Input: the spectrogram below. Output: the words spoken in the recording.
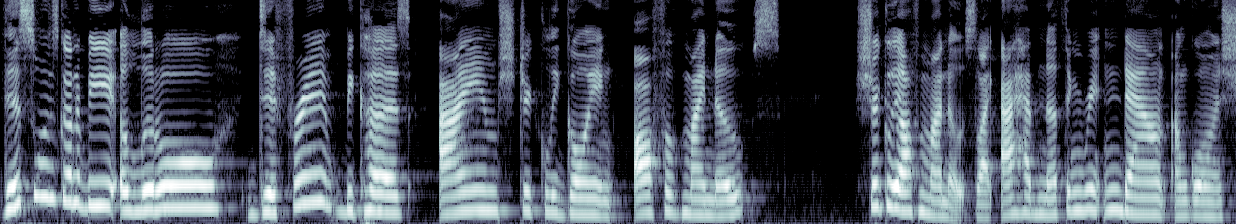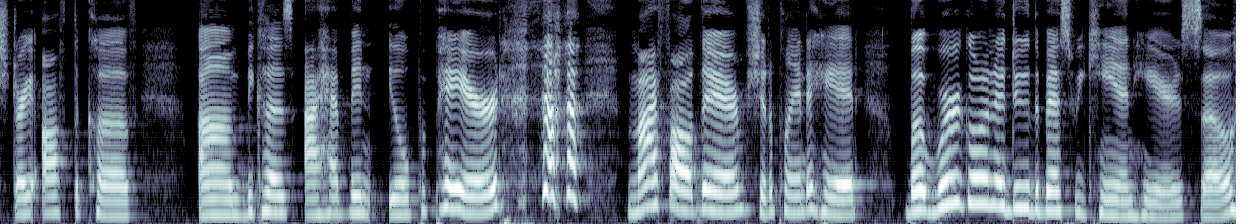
this one's going to be a little different because I am strictly going off of my notes. Strictly off of my notes. Like, I have nothing written down. I'm going straight off the cuff um, because I have been ill prepared. My fault there. Should have planned ahead. But we're going to do the best we can here. So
